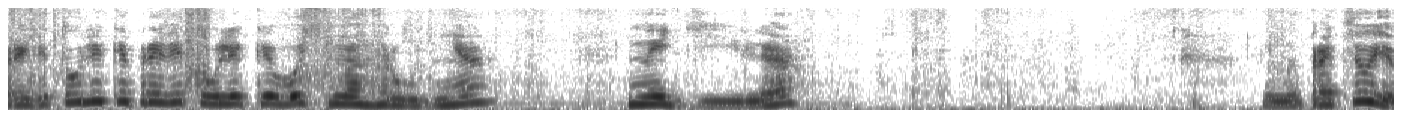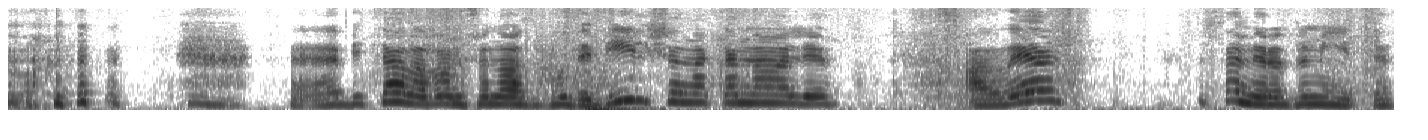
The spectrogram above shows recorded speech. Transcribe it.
Привітуліки, привітуліки, 8 грудня, неділя. І ми працюємо. Е, Обіцяла вам, що нас буде більше на каналі, але самі розумієте,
